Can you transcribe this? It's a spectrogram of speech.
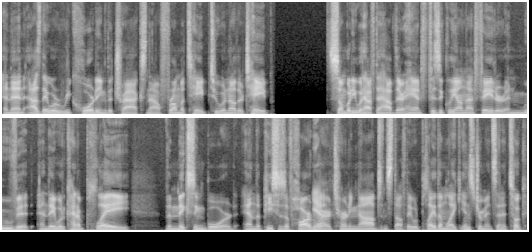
And then as they were recording the tracks now from a tape to another tape, somebody would have to have their hand physically on that fader and move it and they would kind of play the mixing board and the pieces of hardware Yeah. turning knobs and stuff. They would play them like instruments and it took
